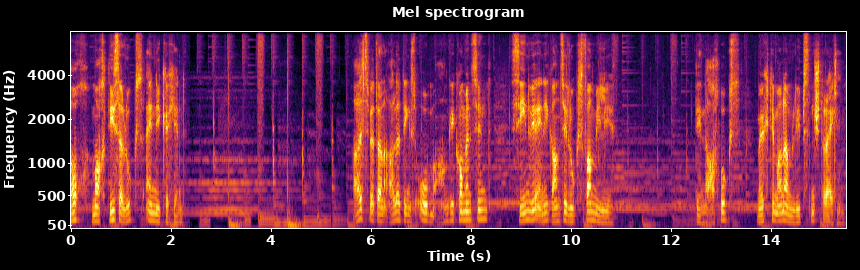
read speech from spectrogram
Noch macht dieser Luchs ein Nickerchen. Als wir dann allerdings oben angekommen sind, sehen wir eine ganze Luchsfamilie. Den Nachwuchs möchte man am liebsten streicheln.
